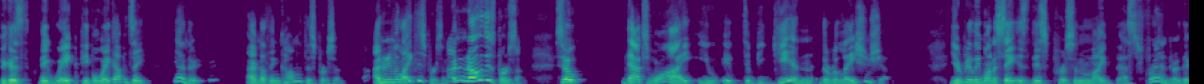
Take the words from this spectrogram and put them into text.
Because they wake, people wake up and say, Yeah, I have nothing in common with this person. I don't even like this person. I don't know this person. So that's why you if to begin the relationship you really want to say is this person my best friend? Are they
